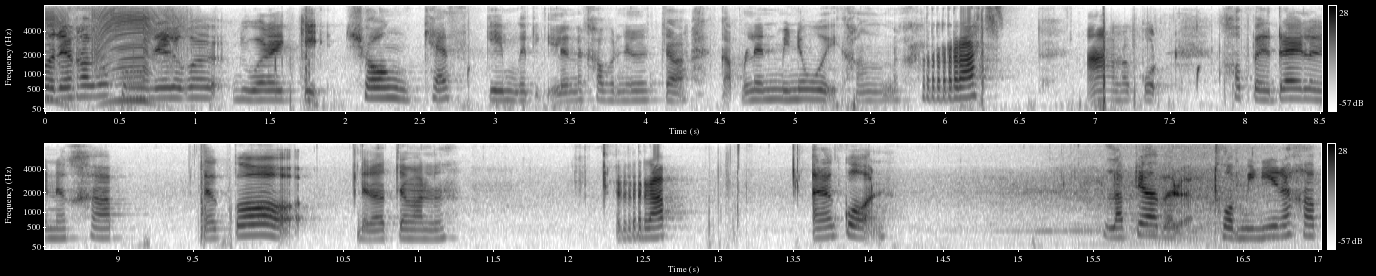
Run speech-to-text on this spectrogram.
วัสดีครับทุกคนวันนี้เราก็อยู่ในกิช่องแคสเกมกันอีกแล้วนะครับวันนี้เราจะกลับมาเล่นมินิเวอร์อีกครั้งนะครับอ่าเรากดเข้าไปได้เลยนะครับ แล้วก็เดี๋ยวเราจะมารับ อันนั้นก่อน รับที่เราไปถั่วมินินะครับ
